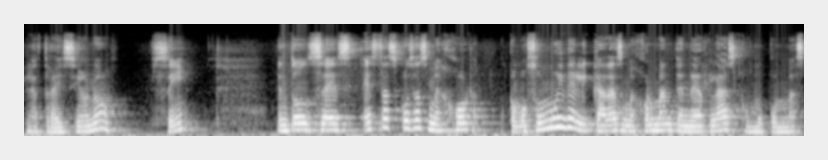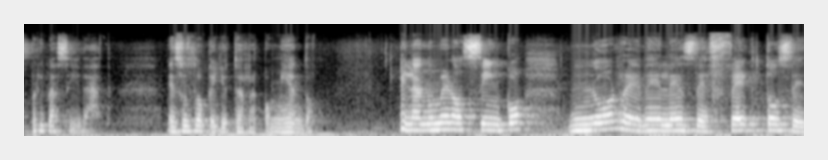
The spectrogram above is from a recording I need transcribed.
la traicionó, ¿sí? Entonces, estas cosas mejor, como son muy delicadas, mejor mantenerlas como con más privacidad. Eso es lo que yo te recomiendo. Y la número 5, no reveles defectos de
